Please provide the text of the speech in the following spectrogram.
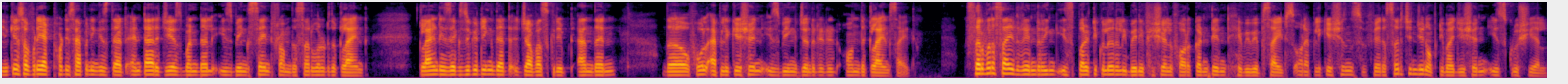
In case of React, what is happening is that entire JS bundle is being sent from the server to the client. Client is executing that JavaScript and then the whole application is being generated on the client side. Server-side rendering is particularly beneficial for content-heavy websites or applications where search engine optimization is crucial.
